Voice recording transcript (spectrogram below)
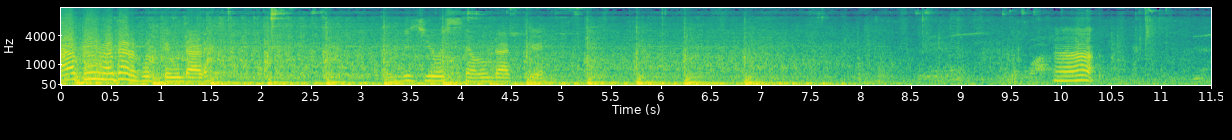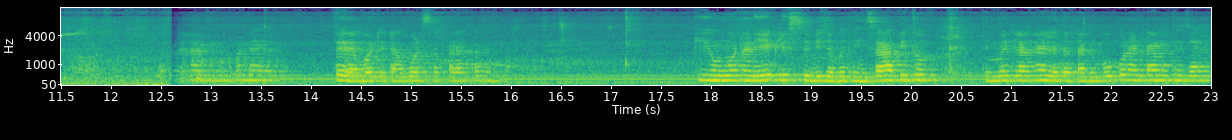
આ ભી વધારે પૂરતી ઉડાડે. બીજી ઓછી ઉડાડતી હોય હા. તેરા બટેટા વરસા સફાળા કરે કે હું મોટાને એકલી છે, બીજા બધા ચા પીધો. તે મટલા ખાઈ લેતા તારે બપોરા ટાણું થઈ જાય.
